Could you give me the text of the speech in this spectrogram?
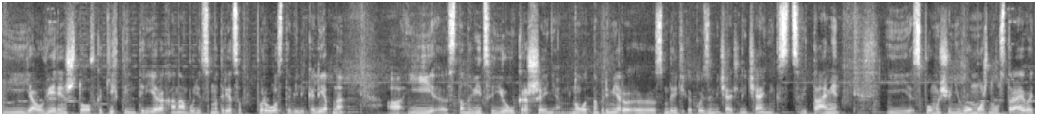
и я уверен, что в каких-то интерьерах она будет смотреться просто великолепно и становиться ее украшением. Ну вот, например, э, смотрите, какой замечательный чайник с цветами, и с помощью него можно устраивать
